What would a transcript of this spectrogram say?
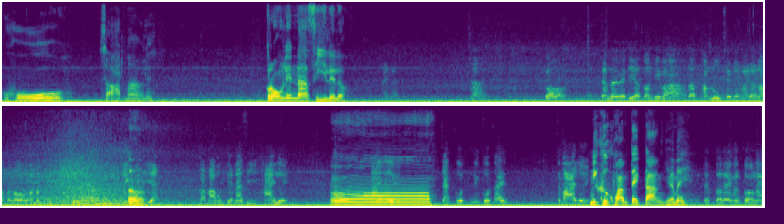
โอ้โห สะอาดมากเลย กรองเล่นหน้าสีเลยเหรอ ใช่ ก็จำได้ไหมพี่อะตอนที่ว่าเราทำลูกเสร็จใหม่ๆแล้วเรามาลองแล้วมันเออเปลี่ยนกลับมาผมเปลี่ยนหน้าสีหายเลย อ๋อ จากกดนี่กดได้สบายเลยนี่คือความแตกต่างใช่ไหม แต่ตอนแรกมันกรองหน้า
